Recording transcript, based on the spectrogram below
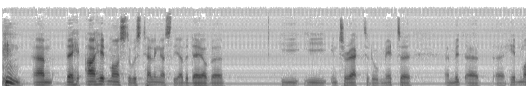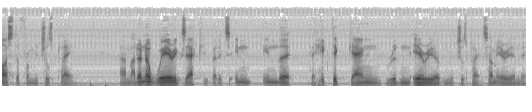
um, the, our headmaster was telling us the other day of a, he, he interacted or met a, a, a headmaster from Mitchell's Plain. Um, I don't know where exactly, but it's in, in the, the hectic gang ridden area of Mitchell's Plain, some area in there.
